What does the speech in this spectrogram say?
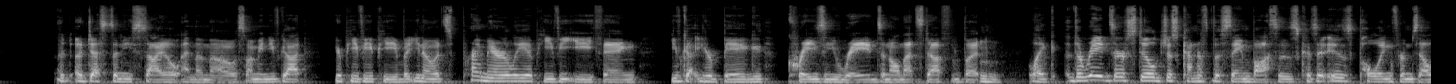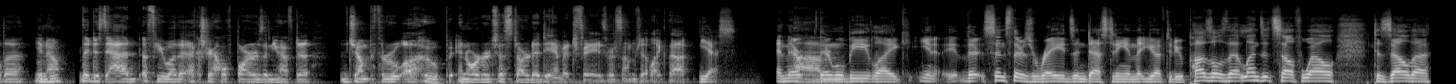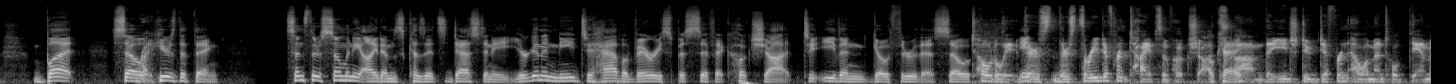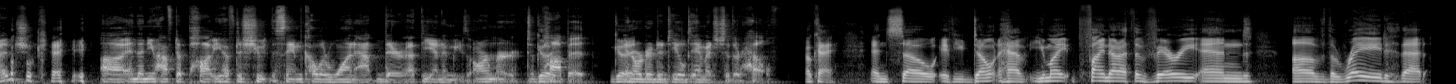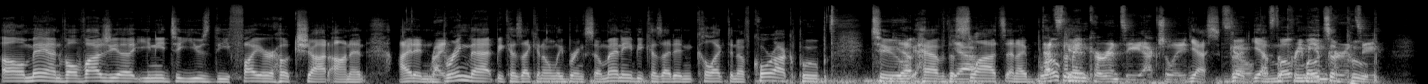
a, a Destiny style MMO. So I mean, you've got your PvP, but you know it's primarily a PvE thing. You've got your big crazy raids and all that stuff, but Mm-hmm. like the raids are still just kind of the same bosses because it is pulling from Zelda. You know, Mm-hmm. they just add a few other extra health bars, and you have to jump through a hoop in order to start a damage phase or some shit like that. Yes. And there, there Um, will be like you know, there, since there's raids in Destiny and that you have to do puzzles, that lends itself well to Zelda. But so Right. here's the thing: since there's so many items because it's Destiny, you're gonna need to have a very specific hook shot to even go through this. So Totally. there's there's three different types of hook shots. Okay. Um, they each do different elemental damage, okay, uh, and then you have to pop. You have to shoot the same color one at their at the enemy's armor to Good. pop it Good. in order to deal damage to their health. okay, and so if you don't have, you might find out at the very end of the raid that oh man Volvagia you need to use the fire hook shot on it I didn't Right. bring that because I can only bring so many because I didn't collect enough Korok poop to Yep. have the Yeah. slots and I broke That's the main it currency, actually. yes So good yeah that's mo- the premium of currency. poop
